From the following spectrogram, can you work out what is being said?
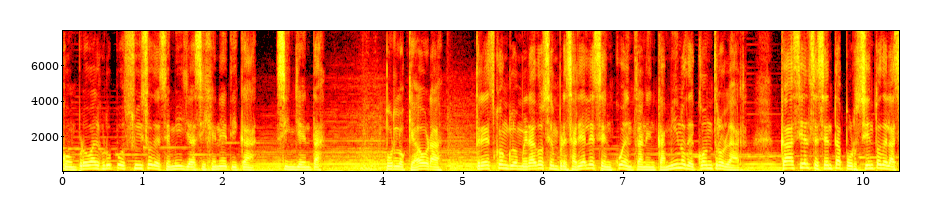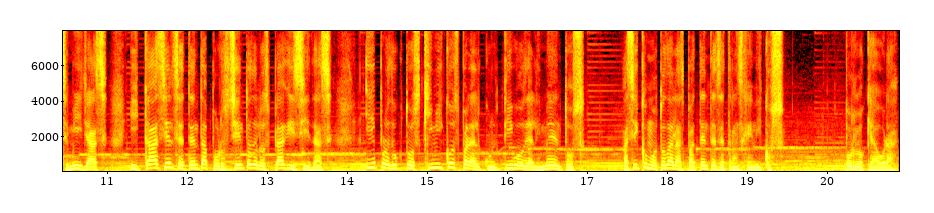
compró al grupo suizo de semillas y genética Syngenta, por lo que ahora tres conglomerados empresariales se encuentran en camino de controlar casi el 60% de las semillas y casi el 70% de los plaguicidas y productos químicos para el cultivo de alimentos, así como todas las patentes de transgénicos. Por lo que ahora,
